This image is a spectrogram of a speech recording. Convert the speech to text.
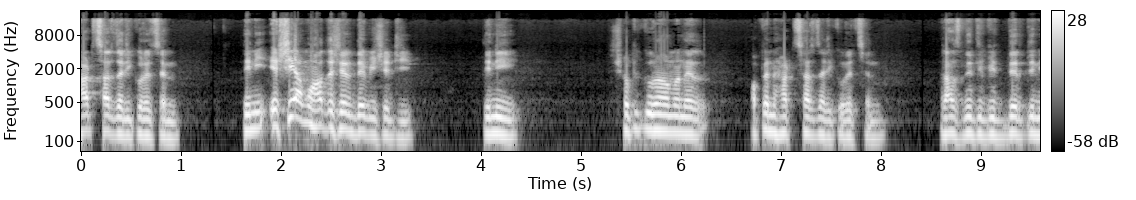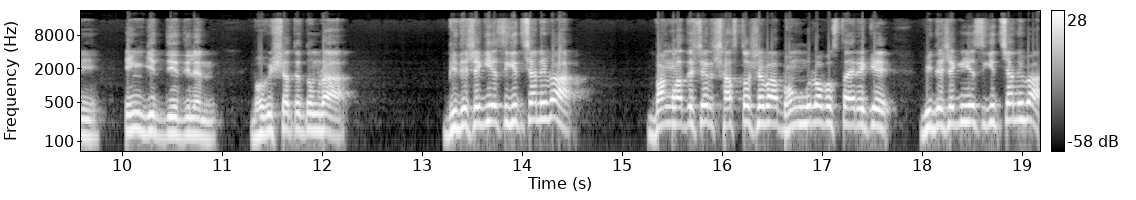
হার্ট সার্জারি করেছেন। তিনি এশিয়া মহাদেশের দেবী সেটি। তিনি শফিকুর রহমানের ওপেন হার্ট সার্জারি করেছেন। রাজনীতিবিদদের তিনি ইঙ্গিত দিয়ে দিলেন, ভবিষ্যতে তোমরা বিদেশে গিয়ে চিকিৎসা নিবা, বাংলাদেশের স্বাস্থ্যসেবা ভঙ্গুর অবস্থায় রেখে বিদেশে গিয়ে চিকিৎসা নিবা,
